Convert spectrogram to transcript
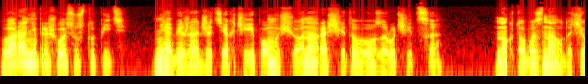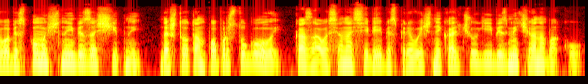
Ларане пришлось уступить. Не обижать же тех, чьей помощью она рассчитывала заручиться. Но кто бы знал, до чего беспомощный и беззащитный, да что там, попросту голый, казалось она себе без привычной кольчуги и без меча на боку.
